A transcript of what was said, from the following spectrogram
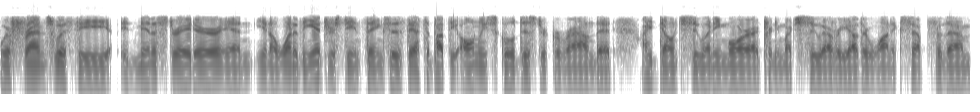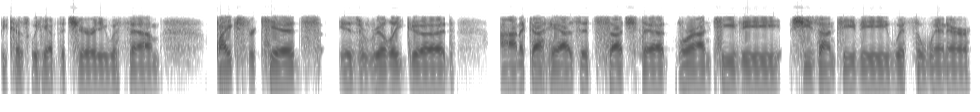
we're friends with the administrator. And you know one of the interesting things is that's about the only school district around that I don't sue anymore. I pretty much sue every other one except for them because we have the charity with them. Bikes for kids is really good. Annika has it such that we're on TV she's on TV with the winner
